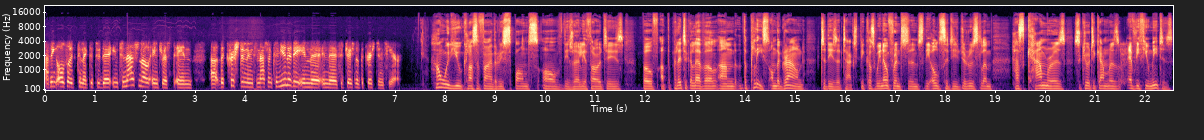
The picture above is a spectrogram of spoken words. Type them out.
I think also it's connected to the international interest in uh, the Christian international community in the in the situation of the Christians here. How would you classify the response of the Israeli authorities, both at the political level and the police on the ground, to these attacks? Because we know, for instance, the old city of Jerusalem has cameras, security cameras, every few meters.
